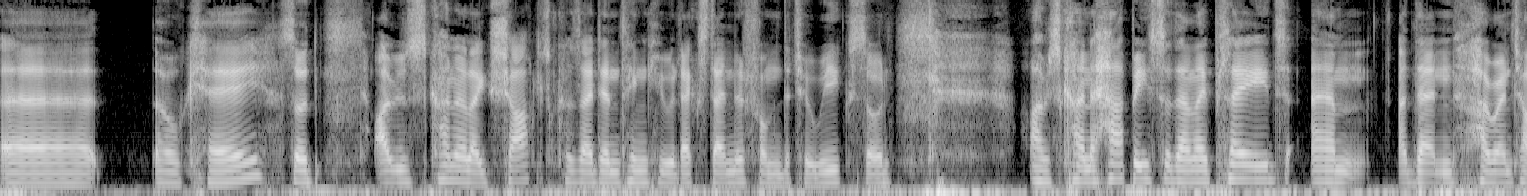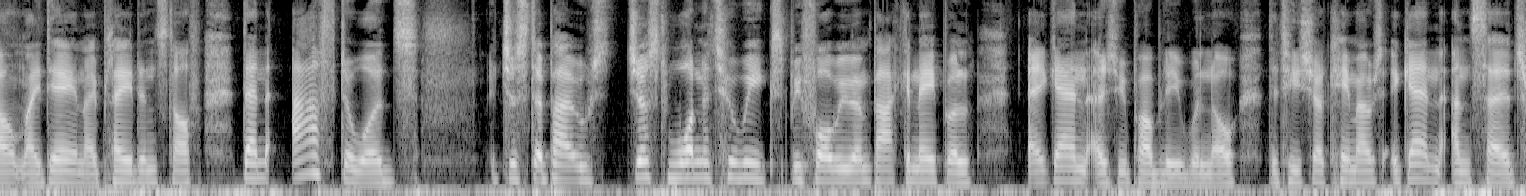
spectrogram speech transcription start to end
uh, okay. So I was kind of like shocked because I didn't think he would extend it from the two weeks. So I was kind of happy. So then I played, um, and then I went out my day and I played and stuff. Then afterwards, just about just one or two weeks before we went back in April, again, as you probably will know, the teacher came out again and said,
